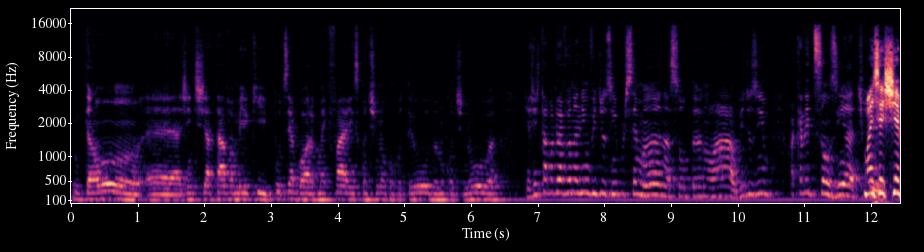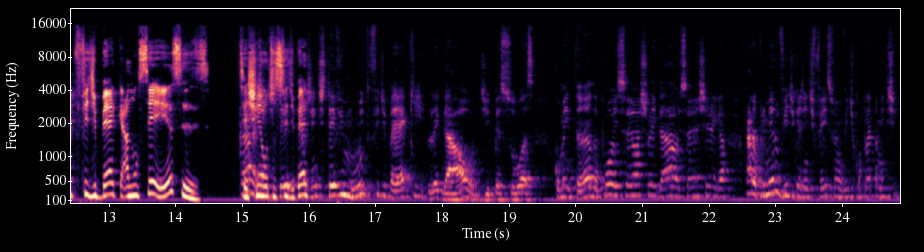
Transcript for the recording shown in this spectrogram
Então, é, a gente já tava meio que, putz, e agora? Como é que faz? Continua com o conteúdo? Não continua? Que a gente tava gravando ali um videozinho por semana, soltando lá, um videozinho com aquela ediçãozinha, tipo... Mas vocês tinham feedback, a não ser esses? Vocês a tinham outros teve- A feedback? gente teve muito feedback legal de pessoas comentando, pô, isso aí eu acho legal, isso aí eu achei legal. Cara, o primeiro vídeo que a gente fez foi um vídeo completamente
